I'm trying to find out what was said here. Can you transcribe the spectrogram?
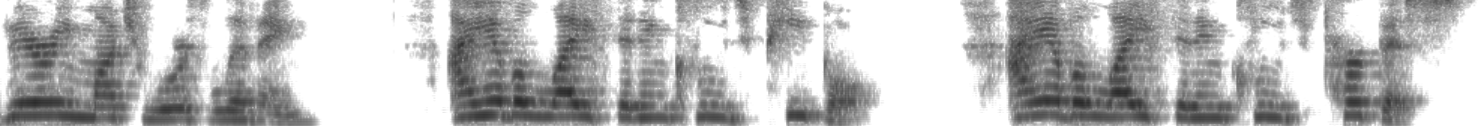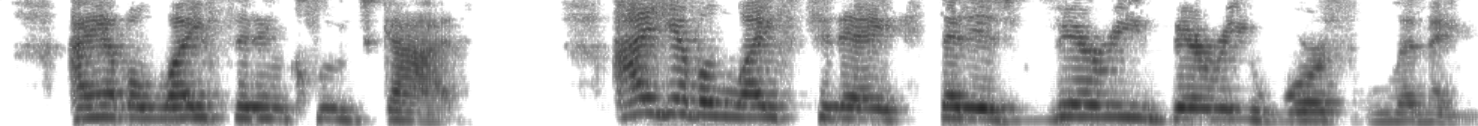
very much worth living. I have a life that includes people. I have a life that includes purpose. I have a life that includes God. I have a life today that is very, very worth living.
